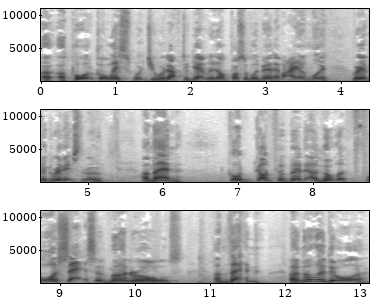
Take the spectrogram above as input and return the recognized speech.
a, a portcullis, which you would have to get rid of, possibly made of iron with great big rivets through, and then God, God forbid, another four sets of murder holes, and then another door,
